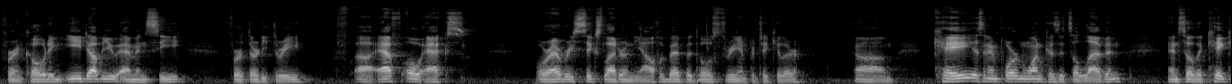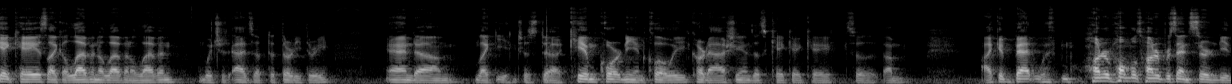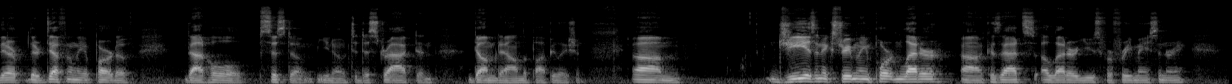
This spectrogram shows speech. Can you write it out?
for encoding E, W, M, and C for 33. Uh, F, O, X or every sixth letter in the alphabet, but those three in particular. Um, K is an important one because it's 11. And so the KKK is like 11, 11, 11, which adds up to 33. And um, like just uh, Kim, Kourtney, and Khloe Kardashians, that's KKK. So um, I could bet with 100, almost 100% certainty they're, they're definitely a part of that whole system, you know, to distract and dumb down the population. Um, G is an extremely important letter because uh, that's a letter used for Freemasonry.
